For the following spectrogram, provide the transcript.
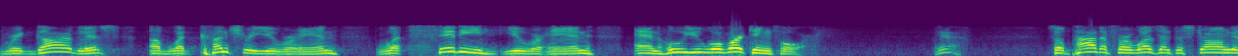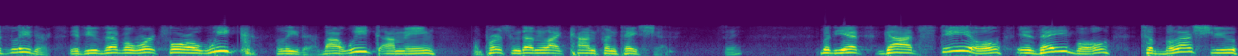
regardless of what country you were in, what city you were in, and who you were working for. Yeah. So Potiphar wasn't the strongest leader. If you've ever worked for a weak leader, by weak I mean a person doesn't like confrontation. See? But yet God still is able to bless you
